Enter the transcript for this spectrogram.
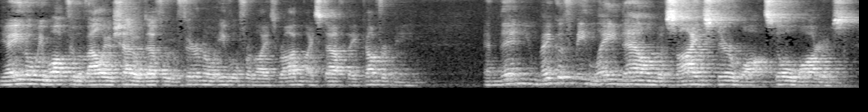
Yea, though we walk through the valley of shadow of death, we will fear no evil, for thy rod and thy staff, they comfort me. And then you maketh me lay down beside still waters.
